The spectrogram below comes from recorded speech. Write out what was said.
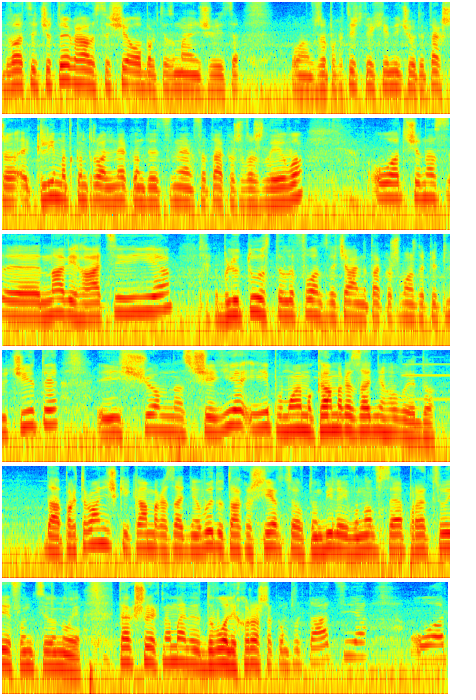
24 градуси, ще оберти зменшуються. Вон, вже практично їх і не чути. Так що е, клімат-контроль, не кондиціонер, це також важливо. От що у нас е, навігації є. Bluetooth телефон, звичайно, також можна підключити. І що в нас ще є? І, по-моєму, камера заднього виду. Да, партронічки, камера заднього виду також є в цьому автомобілі, і воно все працює, функціонує. Так що, як на мене, доволі хороша комплектація. От.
